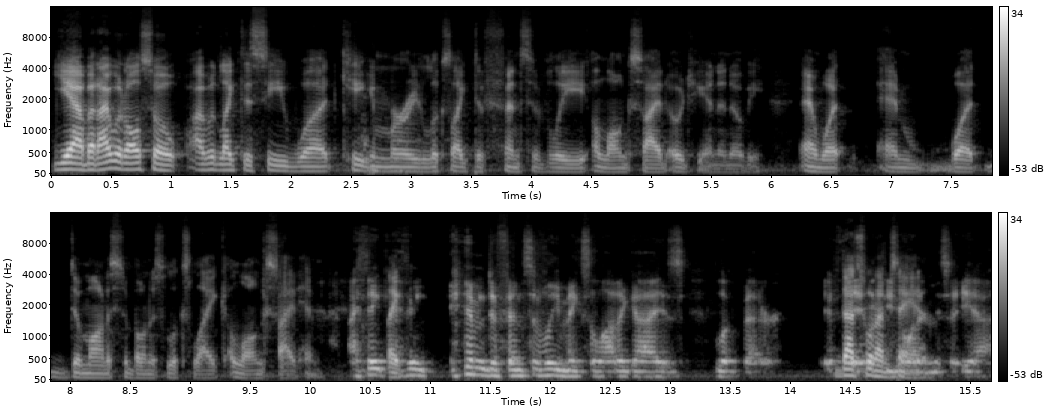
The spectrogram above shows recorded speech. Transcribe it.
Yeah, but I would also I would like to see what Keegan Murray looks like defensively alongside OG Anunoby and what and what Domantas Sabonis looks like alongside him. I think like, I think him defensively makes a lot of guys look better. That's they, what I'm saying. Yeah,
